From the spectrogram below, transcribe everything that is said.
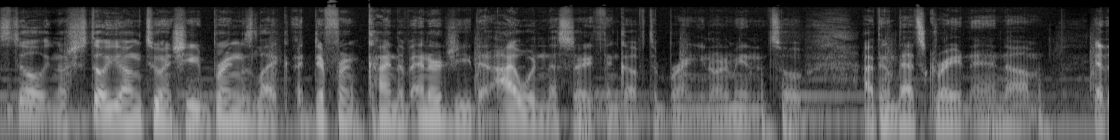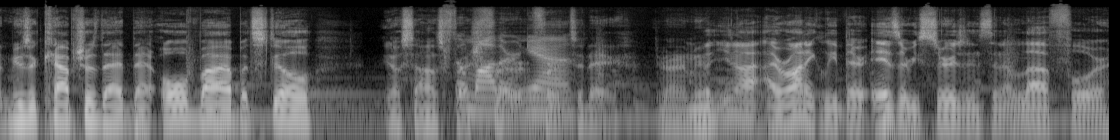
still you know she's still young too, and she brings like a different kind of energy that I wouldn't necessarily think of to bring. You know what I mean? And so I think that's great. And um, yeah, the music captures that that old vibe, but still you know sounds fresh modern, for, yeah. for today. You know what I mean? But you know, ironically, there is a resurgence and a love for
